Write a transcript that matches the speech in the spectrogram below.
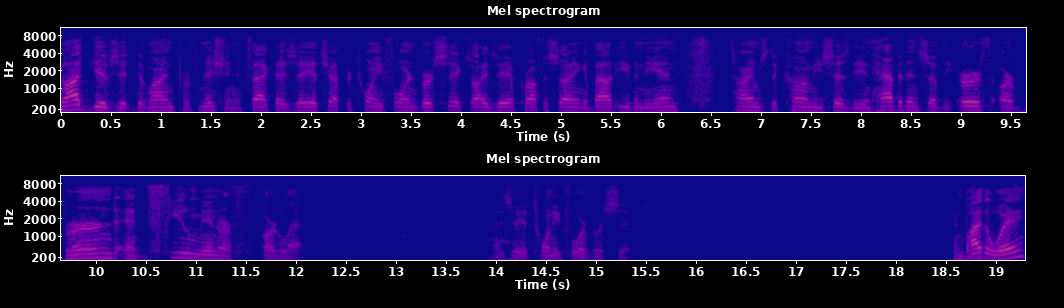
God gives it divine permission. In fact, Isaiah chapter 24 and verse 6, Isaiah prophesying about even the end times to come, he says, The inhabitants of the earth are burned and few men are, are left. Isaiah 24, verse 6. And by the way,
